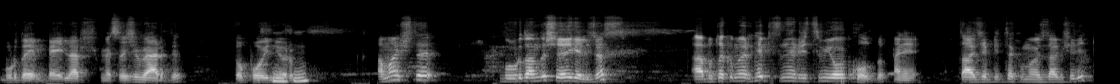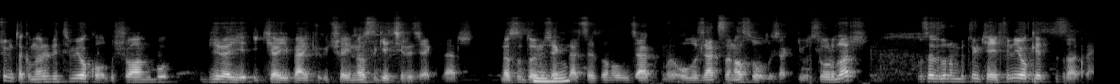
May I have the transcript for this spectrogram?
buradayım beyler mesajı verdi. Top oynuyorum. Ama işte buradan da şeye geleceğiz. Bu takımların hepsinin ritmi yok oldu. Hani sadece bir takıma özel bir şey değil. Tüm takımların ritmi yok oldu. Şu an bu bir ayı, iki ayı, belki üç ayı nasıl geçirecekler? Nasıl dönecekler? Hı-hı. Sezon olacak mı? Olacaksa nasıl olacak gibi sorular bu sezonun bütün keyfini yok etti zaten.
